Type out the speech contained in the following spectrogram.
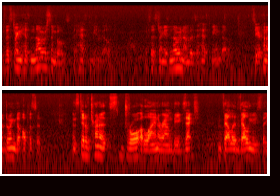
If the string has no symbols, it has to be invalid. If the string has no numbers, it has to be invalid. So you're kind of doing the opposite. Instead of trying to draw a line around the exact valid values that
